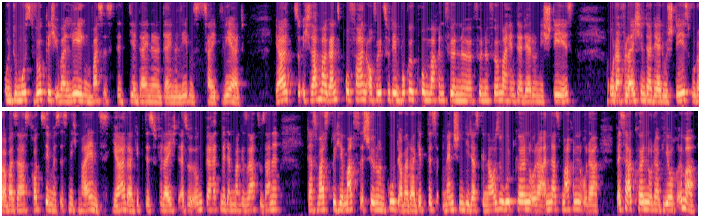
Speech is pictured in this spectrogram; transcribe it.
Und du musst wirklich überlegen, was ist dir deine, deine Lebenszeit wert. Ja, ich sag mal ganz profan, auch willst du den Buckel krumm machen für eine, für eine Firma, hinter der du nicht stehst. Oder vielleicht hinter der du stehst, wo du aber sagst, trotzdem, es ist nicht meins. Ja, da gibt es vielleicht, also irgendwer hat mir dann mal gesagt, Susanne, das, was du hier machst, ist schön und gut, aber da gibt es Menschen, die das genauso gut können oder anders machen oder besser können oder wie auch immer.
